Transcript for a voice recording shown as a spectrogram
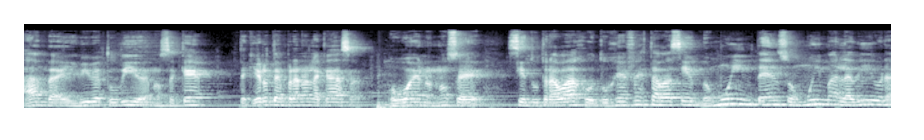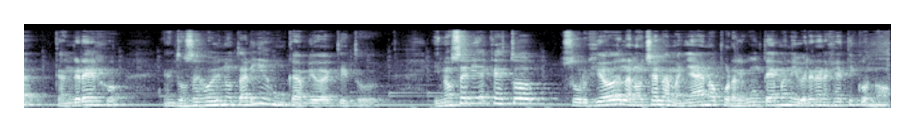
anda y vive tu vida, no sé qué, te quiero temprano en la casa. O bueno, no sé, si en tu trabajo tu jefe estaba haciendo muy intenso, muy mala vibra, cangrejo, entonces hoy notarías un cambio de actitud. Y no sería que esto surgió de la noche a la mañana o por algún tema a nivel energético, no.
